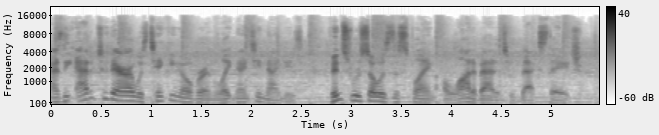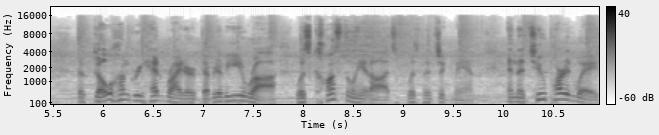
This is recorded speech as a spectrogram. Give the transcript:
As the Attitude Era was taking over in the late 1990s, Vince Russo was displaying a lot of attitude backstage. The go hungry head writer of WWE Raw was constantly at odds with Vince McMahon, and the two parted ways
